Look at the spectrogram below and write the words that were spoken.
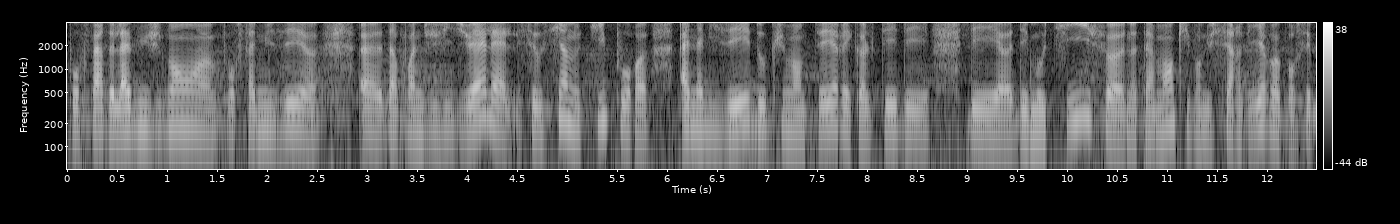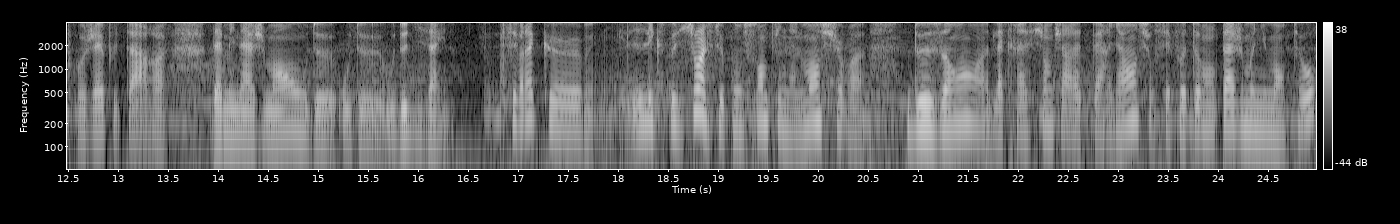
pour faire de l'amusement, pour s'amuser d'un point de vue visuel. C'est aussi un outil pour analyser, documenter, récolter des motifs, notamment qui vont lui servir pour ses projets plus tard d'aménagement ou de, ou de, ou de design. C'est vrai que l'exposition, elle se concentre finalement sur euh, deux ans de la création de Charlotte Perriand, sur ses photomontages monumentaux,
